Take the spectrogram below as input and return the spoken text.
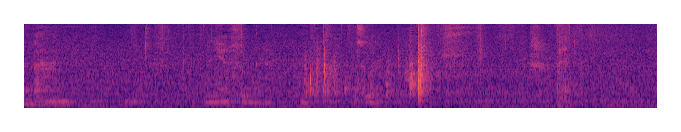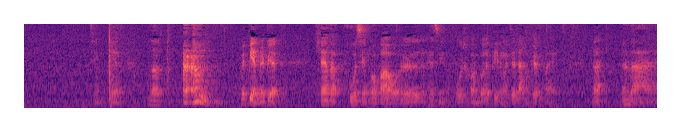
บ๊ายบายนนี้คือบทนะสู้ๆนะไปละเสียงเปลี่ยนแล้ว ไม่เปลี่ยนไม่เปลี่ยน แค่แบบพูดเสียงเบาๆ เออ ถ้าเสียงพูดคนปกติมันจะดังเกินไปแล้วบ๊ายบาย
